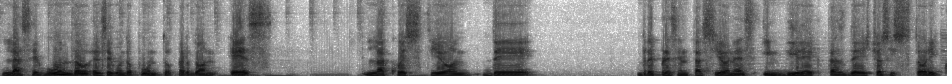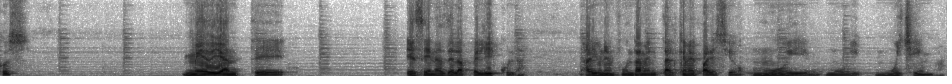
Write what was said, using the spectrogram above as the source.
La segundo, el segundo punto, perdón, es la cuestión de representaciones indirectas de hechos históricos mediante escenas de la película. Hay un en fundamental que me pareció muy, muy, muy chimba.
